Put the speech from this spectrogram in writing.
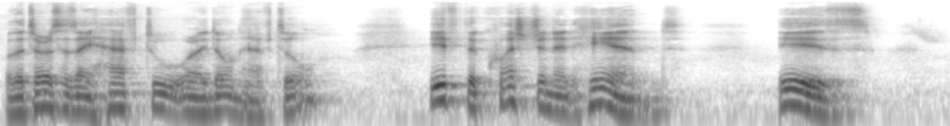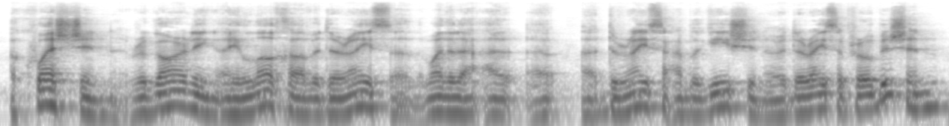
whether Torah says I have to or I don't have to, if the question at hand is a question regarding a lacha of a deraisa, whether a, a, a deraisa obligation or a deraisa prohibition,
